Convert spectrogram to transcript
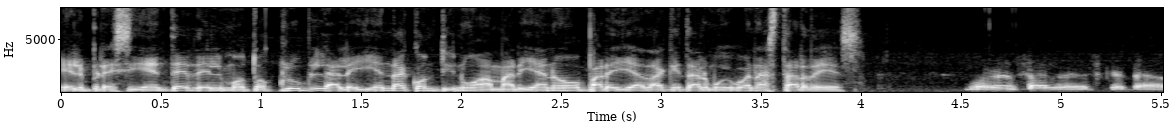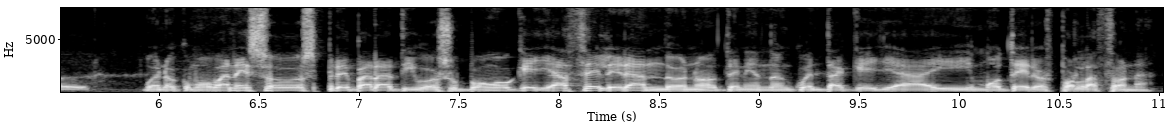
el presidente del motoclub La Leyenda Continúa, Mariano Parellada. ¿Qué tal? Muy buenas tardes. Buenas tardes, ¿qué tal? Bueno, ¿cómo van esos preparativos? Supongo que ya acelerando, ¿no? Teniendo en cuenta que ya hay moteros por la zona.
